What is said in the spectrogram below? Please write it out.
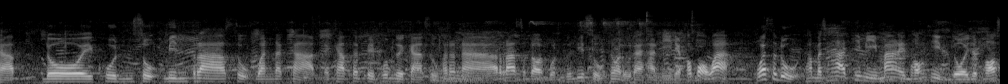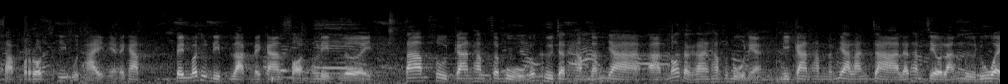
ครับ โดยคุณสุมินตราสุวรรณกาศนะครับท่านเป็นผู้อำนวยการศูนย์พัฒนาราษฎรบนพื้นที่สูงจังหวัดอุทัยธานีเนี่ยเขาบอกว่าวัสดุธรรมชาติที่มีมากในท้องถิ่น โดยเฉพาะสับปะรดที่อุทัยเนี่ยนะครับ เป็นวัตถุดิบหลักในการสอนผลิตเลย ตามสูตรการทำสบู่ก็คือจะทำน้ำยาอานอกจากการทำสบู่เนี่ยมีการทำน้ำยาล้างจานและทำเจลล้างมือด้วย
